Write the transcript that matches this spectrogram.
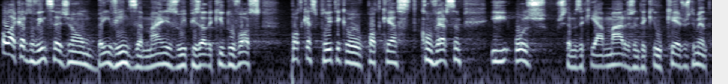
Olá, caros ouvintes, sejam bem-vindos a mais um episódio aqui do vosso podcast política, ou podcast Conversa, e hoje estamos aqui à margem daquilo que é justamente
